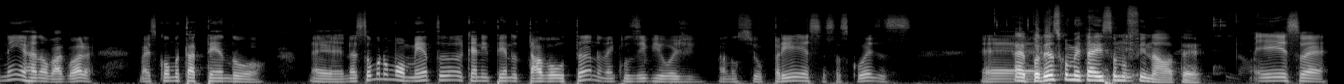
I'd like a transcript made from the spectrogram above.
nem ia renovar agora. Mas como tá tendo é, nós estamos no momento que a Nintendo tá voltando, né? Inclusive hoje anunciou preço, essas coisas. É, é podemos comentar isso no e, final até. Isso é.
